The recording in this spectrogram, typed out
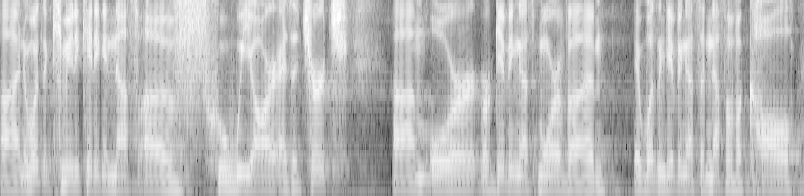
Uh, and it wasn't communicating enough of who we are as a church um, or, or giving us more of a, it wasn't giving us enough of a call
